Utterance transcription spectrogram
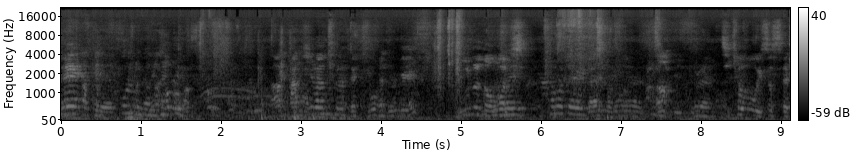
네. 아, 잠시만. 눈을 넘어 3월달에 날 잡으면 지켜보고 있었어요.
